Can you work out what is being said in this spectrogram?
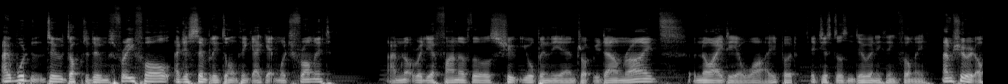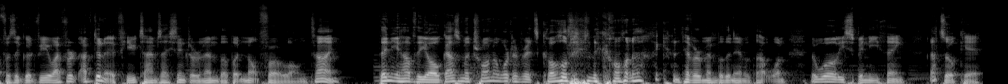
I wouldn't do Doctor Doom's Freefall, I just simply don't think I get much from it. I'm not really a fan of those shoot you up in the air and drop you down rides. No idea why, but it just doesn't do anything for me. I'm sure it offers a good view. I've, I've done it a few times, I seem to remember, but not for a long time. Then you have the Orgasmatron or whatever it's called in the corner. I can never remember the name of that one. The whirly spinny thing. That's okay.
